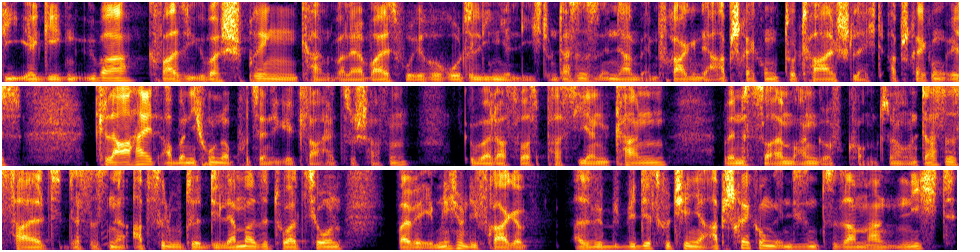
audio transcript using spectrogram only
die ihr Gegenüber quasi überspringen kann, weil er weiß, wo ihre rote Linie liegt. Und das ist in der in Fragen der Abschreckung total schlecht. Abschreckung ist Klarheit, aber nicht hundertprozentige Klarheit zu schaffen über das, was passieren kann, wenn es zu einem Angriff kommt. Und das ist halt, das ist eine absolute Dilemmasituation, weil wir eben nicht nur die Frage also wir, wir diskutieren ja Abschreckung in diesem Zusammenhang nicht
